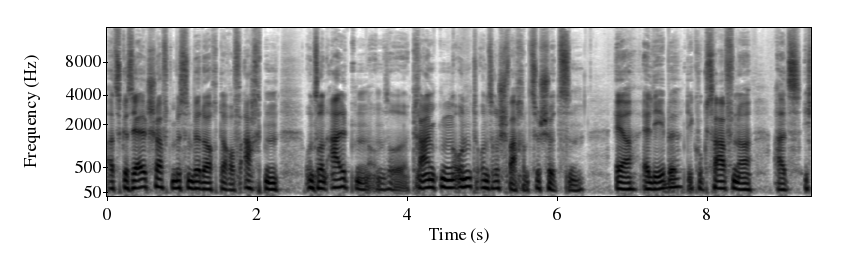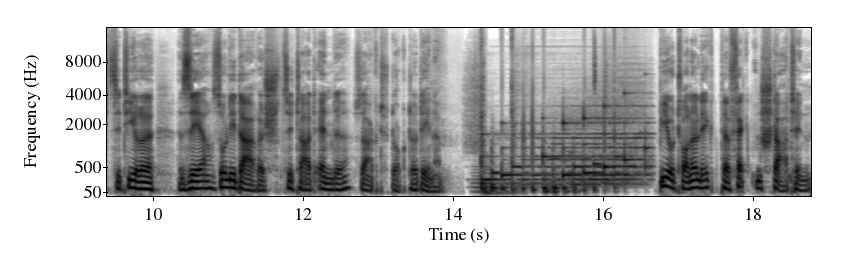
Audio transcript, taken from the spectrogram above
Als Gesellschaft müssen wir doch darauf achten, unseren Alten, unsere Kranken und unsere Schwachen zu schützen. Er erlebe die Cuxhavener als, ich zitiere, sehr solidarisch, Zitat Ende, sagt Dr. Dehne. Biotonne legt perfekten Start hin.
